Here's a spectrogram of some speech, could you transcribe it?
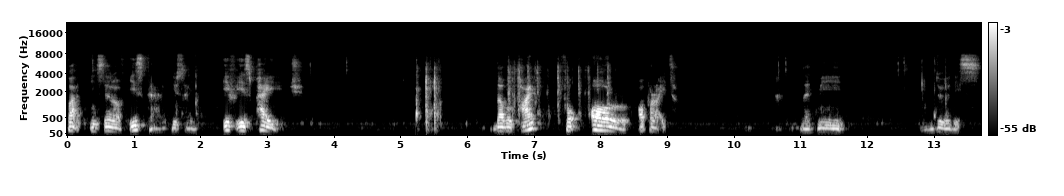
But instead of is tag you say if is page double pipe for all operator. Let me do this.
